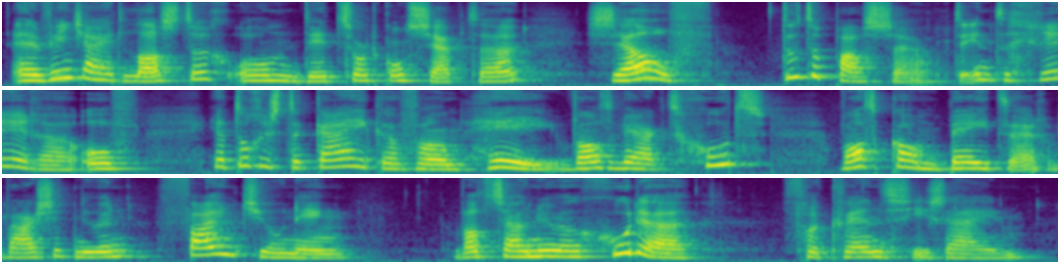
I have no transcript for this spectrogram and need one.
En vind jij het lastig om dit soort concepten zelf toe te passen, te integreren of ja, toch eens te kijken van hey, wat werkt goed? Wat kan beter? Waar zit nu een fine-tuning? Wat zou nu een goede frequentie zijn?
